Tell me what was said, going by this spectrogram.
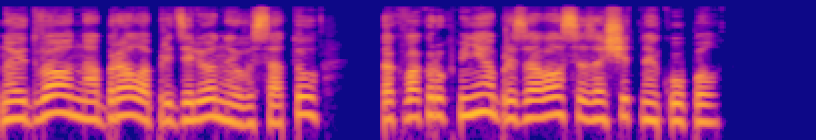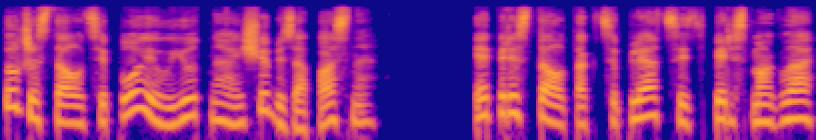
но едва он набрал определенную высоту, как вокруг меня образовался защитный купол. Тут же стало тепло и уютно, а еще безопасно. Я перестала так цепляться и теперь смогла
